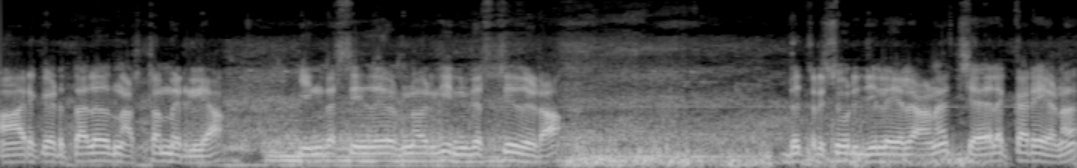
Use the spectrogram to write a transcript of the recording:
ആരൊക്കെ എടുത്താലും നഷ്ടം വരില്ല. ഇൻവെസ്റ്റ് ചെയ്ത് ഇടുന്നവർക്ക് ഇൻവെസ്റ്റ് ചെയ്തിടാം. ഇത് തൃശ്ശൂർ ജില്ലയിലാണ്. ചേലക്കരയാണ്.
